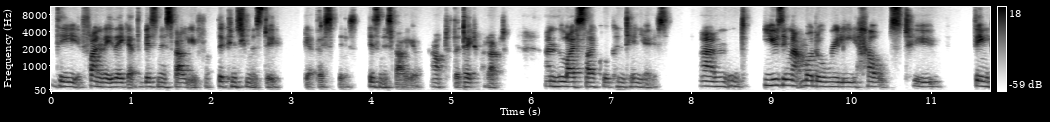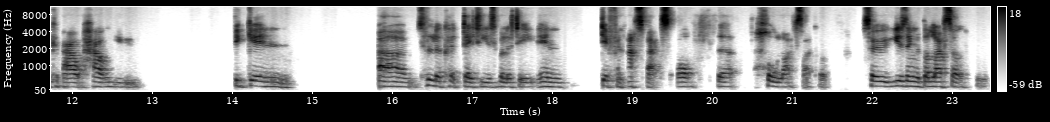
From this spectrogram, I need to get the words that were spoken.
the finally, they get the business value. For, the consumers do get this business value out of the data product, and the life cycle continues. And using that model really helps to think about how you begin um, to look at data usability in different aspects of the whole life cycle. So using the life cycle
